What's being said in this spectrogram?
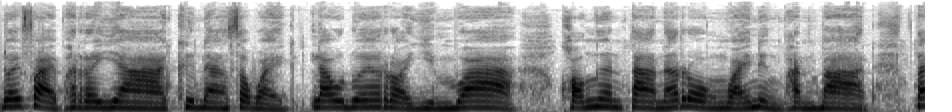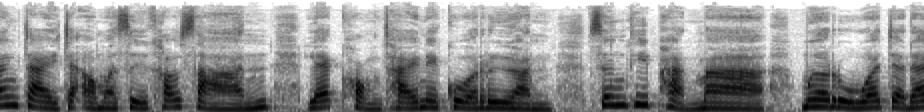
โดยฝ่ายภรรยาคือนางสวัยเล่าด้วยรอยยิ้มว่า ขอเงินตานรงไว้1,000 บาท ตั้งใจจะเอามาซื้อข้าวสาร และของใช้ในครัวเรือน ซึ่งที่ผ่านมาเมื่อรู้ว่าจะได้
